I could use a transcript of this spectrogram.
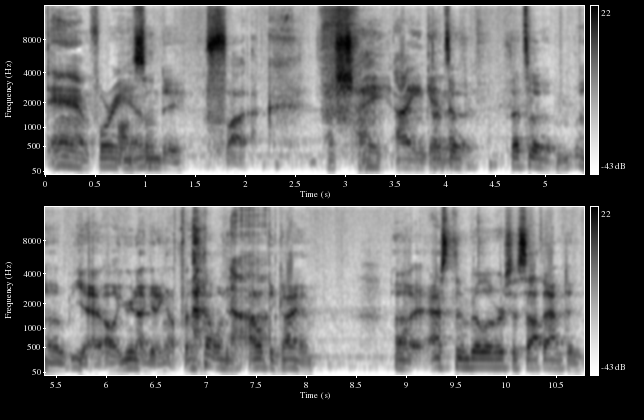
Damn, 4 a.m. on Sunday. Fuck. That's I, I ain't getting That's up. a that's a uh, yeah. Oh, you're not getting up for that one. Nah. I don't think I am. Uh, Aston Villa versus Southampton.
